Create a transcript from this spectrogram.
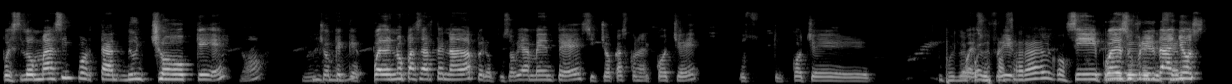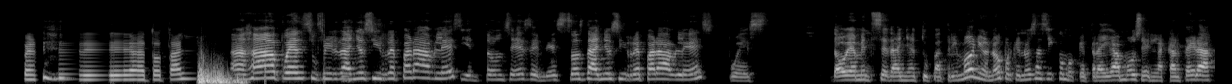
pues lo más importante, de un choque, ¿no? Un choque que puede no pasarte nada, pero pues obviamente si chocas con el coche, pues tu coche pues le puede, sufrir, pasar algo. Sí, puede, sufrir daños pérdida total. Ajá, pueden sufrir daños irreparables y entonces en estos daños irreparables, pues obviamente se daña tu patrimonio, ¿no? Porque no es así como que traigamos en la cartera,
